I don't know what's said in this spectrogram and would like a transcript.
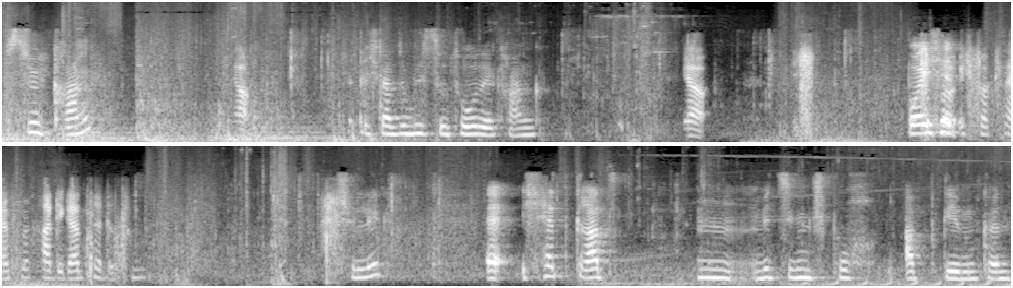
bist du krank? Ja. Ich glaube, du bist zu Tode krank. Ja. Boah, ich Ich, hätte ich verkneife mir gerade die ganze Zeit dazu. chillig. Äh, ich hätte gerade einen witzigen Spruch abgeben können,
